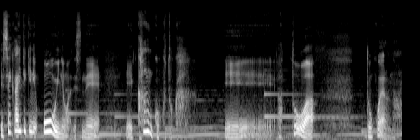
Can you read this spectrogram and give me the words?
で世界的に多いのはですね、えー、韓国とか、えー、あとはどこやろな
